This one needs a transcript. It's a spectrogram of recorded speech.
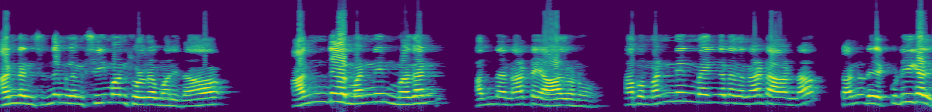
அண்ணன் சிந்தமிழன் சீமான் சொல்ற மாதிரிதான் அந்த மண்ணின் மகன் அந்த நாட்டை ஆளணும். அப்ப மண்ணின் மகன் அந்த நாட்டை ஆடினா தன்னுடைய குடிகள்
